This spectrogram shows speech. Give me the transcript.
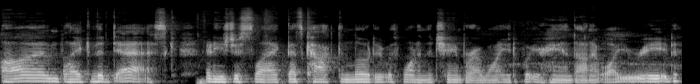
on like the desk. And he's just like that's cocked and loaded with one in the chamber. I want you to put your hand on it while you read.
